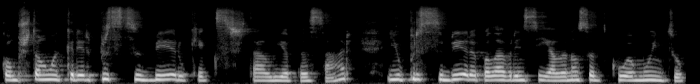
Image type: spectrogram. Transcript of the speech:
como estão a querer perceber o que é que se está ali a passar, e o perceber a palavra em si, ela não se adequa muito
